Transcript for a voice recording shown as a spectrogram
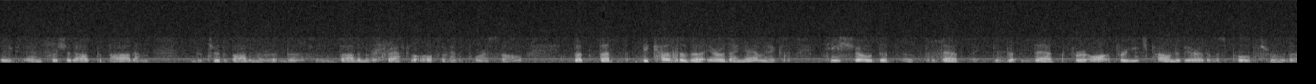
and push it out the bottom through the bottom of the, the bottom of the craft will also have a porous hull. But but because of the aerodynamics, he showed that that that for all for each pound of air that was pulled through the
